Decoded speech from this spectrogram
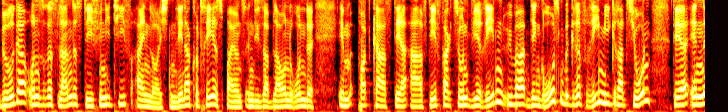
Bürger unseres Landes definitiv einleuchten. Lena Cotre ist bei uns in dieser blauen Runde im Podcast der AfD-Fraktion. Wir reden über den großen Begriff Remigration, der in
